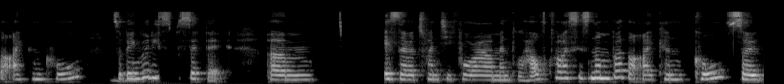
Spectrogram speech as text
that I can call? So, being mm-hmm. really specific. Um, is there a 24 hour mental health crisis number that I can call? So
